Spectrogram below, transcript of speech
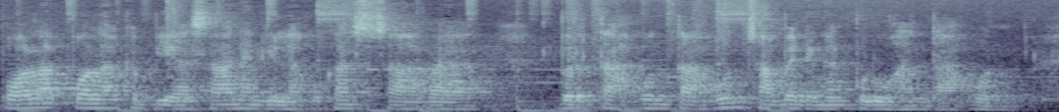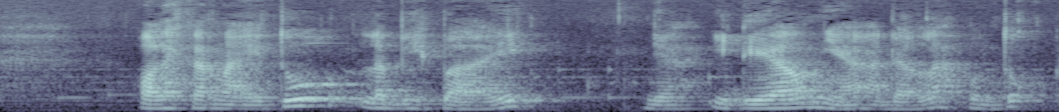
pola-pola kebiasaan yang dilakukan secara bertahun-tahun sampai dengan puluhan tahun. Oleh karena itu, lebih baik ya idealnya adalah untuk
